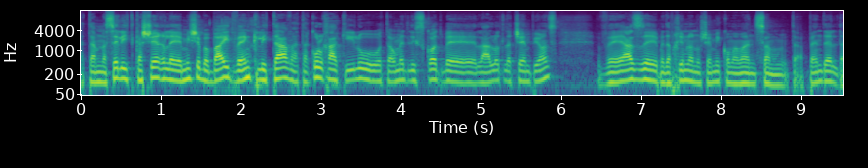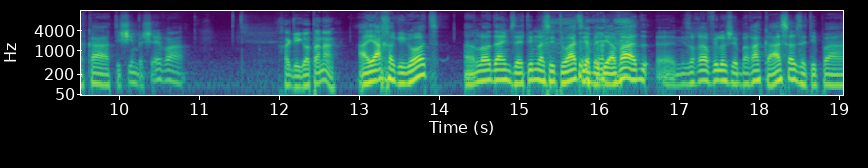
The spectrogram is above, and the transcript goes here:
אתה מנסה להתקשר למי שבבית ואין קליטה, ואתה כולך כאילו, אתה עומד לזכות בלעלות לצ'מפיונס, ואז אה, מדווחים לנו שמיקו ממן שם את הפנדל, דקה 97. חגיגות ענק. היה חגיגות, אני לא יודע אם זה התאים לסיטואציה בדיעבד, אני זוכר אפילו שברק כעס על זה טיפה,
